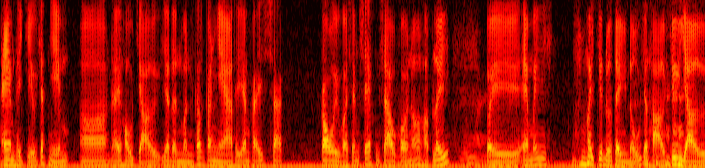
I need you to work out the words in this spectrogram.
Em thì chịu trách nhiệm ờ, để hỗ trợ gia đình mình cất căn nhà thì em phải sa coi và xem xét làm sao coi nó hợp lý. Đúng rồi. Rồi em mới mới chưa đưa tiền đủ cho thợ chứ giờ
